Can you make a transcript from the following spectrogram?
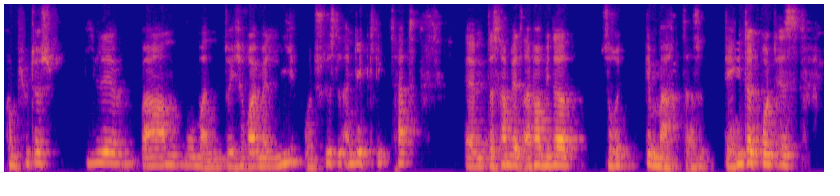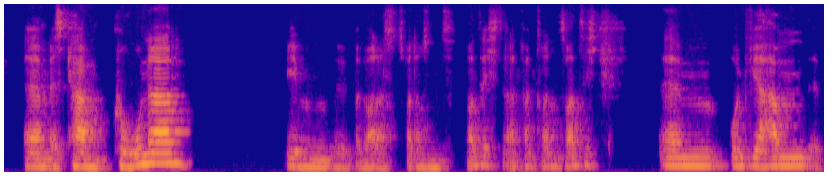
Computerspiele waren, wo man durch Räume lief und Schlüssel angeklickt hat. Ähm, das haben wir jetzt einfach wieder zurückgemacht. Also der Hintergrund ist, ähm, es kam Corona im, äh, wann war das? 2020, Anfang 2020. Ähm, und wir haben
